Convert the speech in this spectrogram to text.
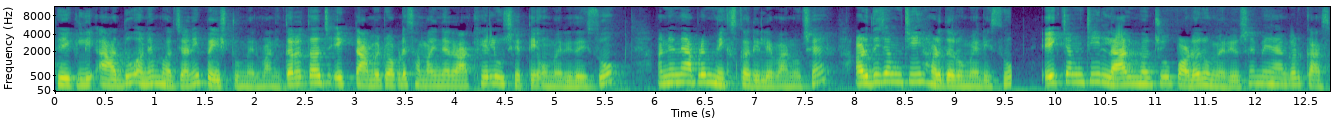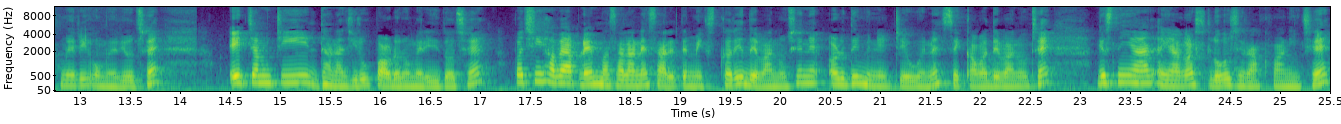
તો એકલી આદુ અને મરચાંની પેસ્ટ ઉમેરવાની. તરત જ એક ટામેટું આપણે સમાઈને રાખેલું છે તે ઉમેરી દઈશું. અને એને આપણે મિક્સ કરી લેવાનું છે. અડધી ચમચી હળદર ઉમેરીશું. એક ચમચી લાલ મરચું પાવડર ઉમેર્યું છે. મેં આગળ કાશ્મીરી ઉમેર્યું છે. એક ચમચી ધાણા જીરું પાવડર ઉમેરી દીધો છે. પછી હવે આપણે મસાલાને સારી રીતે મિક્સ કરી દેવાનું છે ને અડધી મિનિટ જેવું એને શેકાવા દેવાનું છે. ગેસની આંચ અહીં આગળ સ્લો જ રાખવાની છે.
